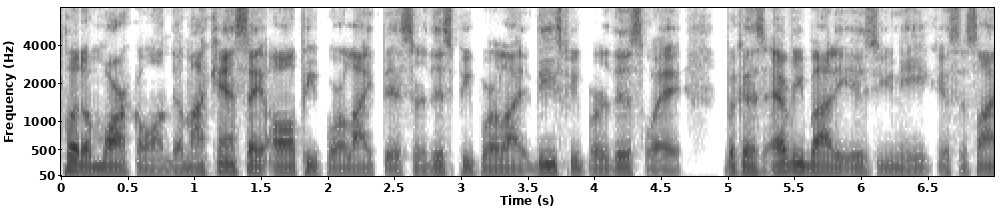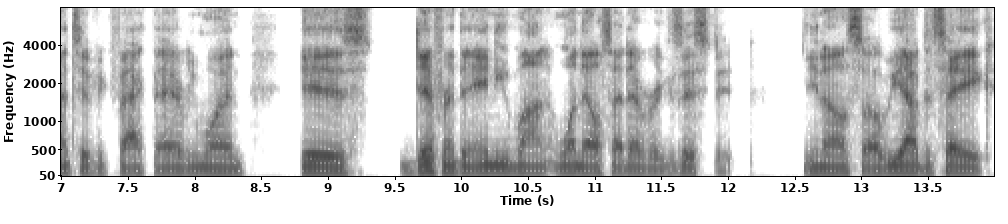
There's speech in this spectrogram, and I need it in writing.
put a mark on them. I can't say all people are like this or this people are like these people are this way because everybody is unique. It's a scientific fact that everyone is different than anyone one else that ever existed. You know, so we have to take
